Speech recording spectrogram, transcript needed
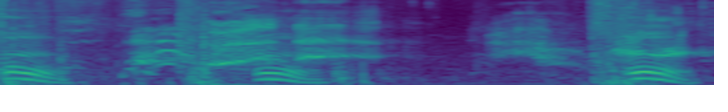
Mmm. Mmm. Mmm.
